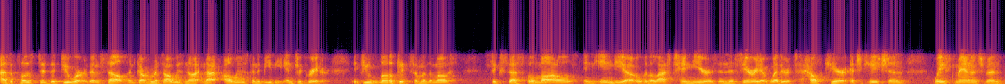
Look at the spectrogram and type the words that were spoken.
as opposed to the doer themselves. And government's always not, not always going to be the integrator. If you look at some of the most successful models in India over the last 10 years in this area, whether it's healthcare, education, waste management,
